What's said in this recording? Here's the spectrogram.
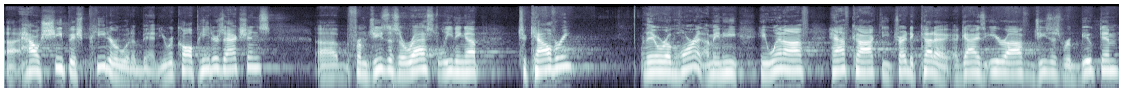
uh, how sheepish Peter would have been. You recall Peter's actions uh, from Jesus' arrest leading up to Calvary? They were abhorrent. I mean, he, he went off half cocked. He tried to cut a, a guy's ear off. Jesus rebuked him.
